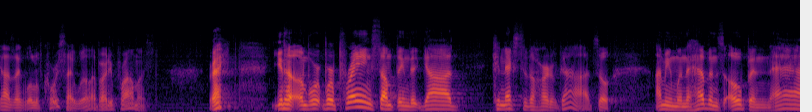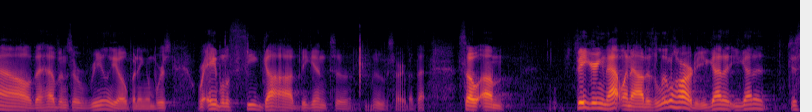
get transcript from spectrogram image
God's like, well, of course I will. I've already promised. Right? You know, and we're, we're praying something that God connects to the heart of God. So, I mean, when the heavens open, now the heavens are really opening, and we're, we're able to see God begin to move. Sorry about that. So, um, figuring that one out is a little harder. You gotta, you gotta just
